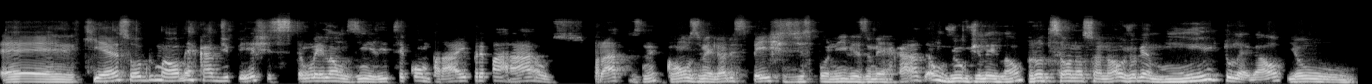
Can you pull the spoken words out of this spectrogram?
é, que é sobre o maior mercado de peixes. Tem um leilãozinho ali para você comprar e preparar os pratos, né? Com os melhores peixes disponíveis no mercado. É um jogo de leilão, produção nacional. O jogo é muito legal. Eu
